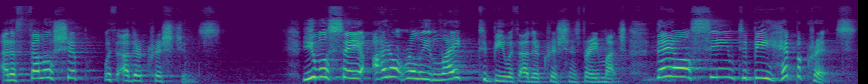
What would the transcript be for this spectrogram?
at a fellowship with other Christians. You will say, I don't really like to be with other Christians very much. They all seem to be hypocrites,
